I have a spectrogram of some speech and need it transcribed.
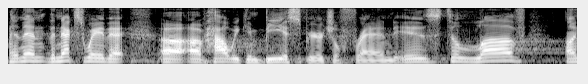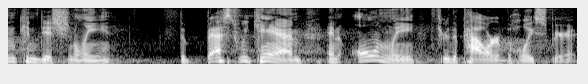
And then the next way that uh, of how we can be a spiritual friend is to love unconditionally the best we can and only through the power of the Holy Spirit.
